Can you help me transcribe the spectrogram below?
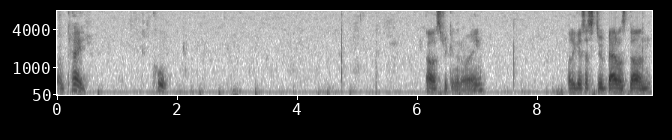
Okay. Cool. That was freaking annoying. But I guess that's two battles done.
